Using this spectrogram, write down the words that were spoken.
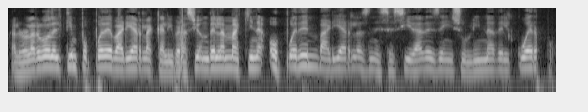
A lo largo del tiempo puede variar la calibración de la máquina o pueden variar las necesidades de insulina del cuerpo.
